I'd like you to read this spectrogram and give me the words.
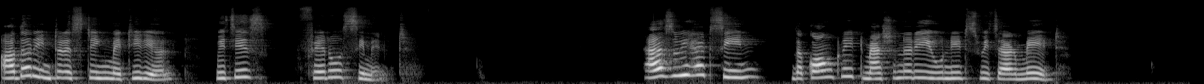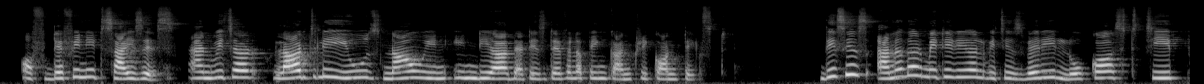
other interesting material which is ferro cement. As we had seen the concrete masonry units which are made of definite sizes and which are largely used now in India that is developing country context. This is another material which is very low cost, cheap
